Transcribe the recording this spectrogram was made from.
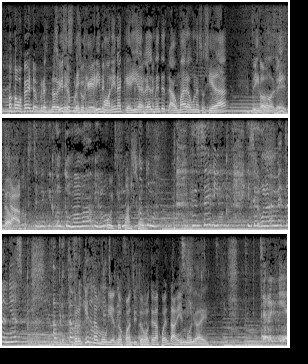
bueno, pero no lo hizo es, por es su que gente. Cris Morena quería realmente traumar a una sociedad. Dijo, listo. chao. Vos te tenés que ir con tu mamá, mi amor. Uy, ¿qué Tenés que ir pasó? con tu mamá. En serio. Y si alguna vez me extrañas, aprieta ¿Pero quién está muriendo, Juancito? ¿Vos te das cuenta ahí? ¿Quién murió ahí? Te requiero.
